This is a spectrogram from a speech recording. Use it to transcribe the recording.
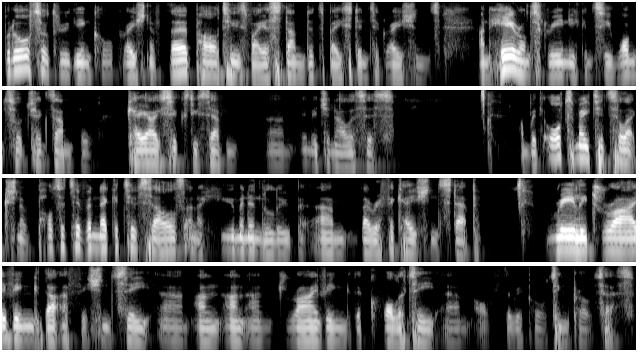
but also through the incorporation of third parties via standards-based integrations. And here on screen, you can see one such example, KI67 um, image analysis and with automated selection of positive and negative cells and a human in the loop um, verification step, really driving that efficiency um, and, and, and, driving the quality um, of the reporting process.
